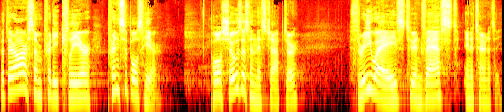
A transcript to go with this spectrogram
But there are some pretty clear principles here. Paul shows us in this chapter three ways to invest in eternity.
